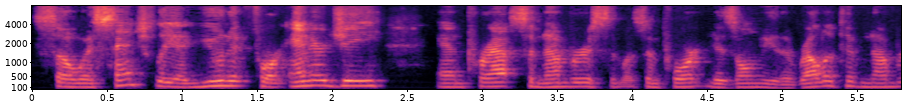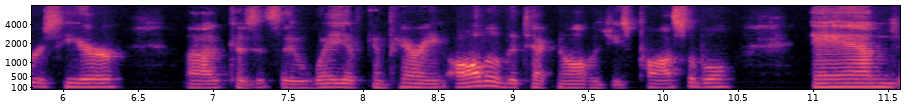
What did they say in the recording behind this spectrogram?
So essentially a unit for energy and perhaps the numbers, that what's important is only the relative numbers here because uh, it's a way of comparing all of the technologies possible. And,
